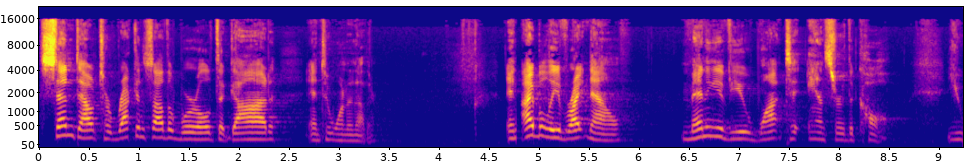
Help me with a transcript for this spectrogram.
sent out to reconcile the world to God and to one another. And I believe right now many of you want to answer the call. You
